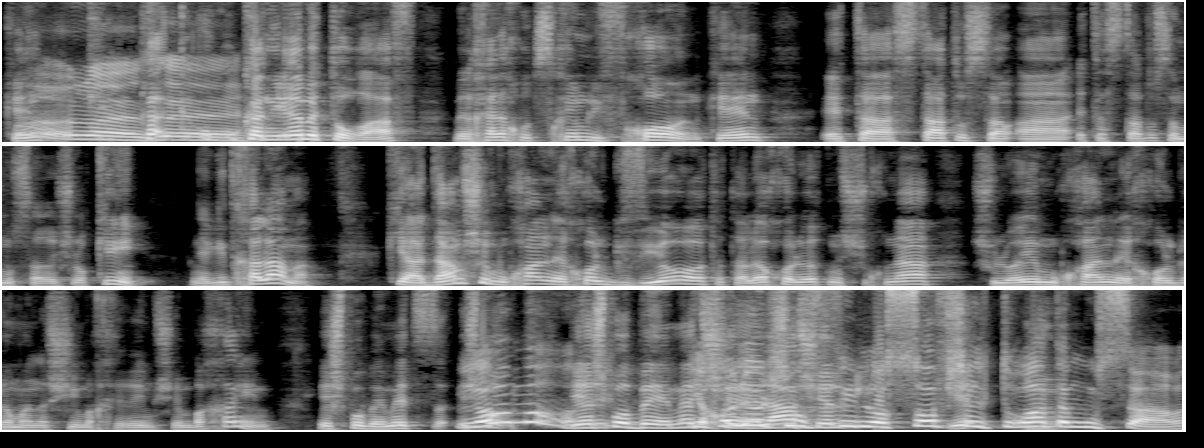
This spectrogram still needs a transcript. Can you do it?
כן, לא, זה... הוא כנראה מטורף, ולכן אנחנו צריכים לבחון, כן, את הסטטוס, את הסטטוס המוסרי שלו, כי, אני אגיד לך למה, כי אדם שמוכן לאכול גוויות, אתה לא יכול להיות משוכנע שהוא לא יהיה מוכן לאכול גם אנשים אחרים שהם בחיים. יש פה באמת, יש, לא, פה, לא. יש פה באמת יכול שאלה של... להיות שהוא פילוסוף של תורת המוסר,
